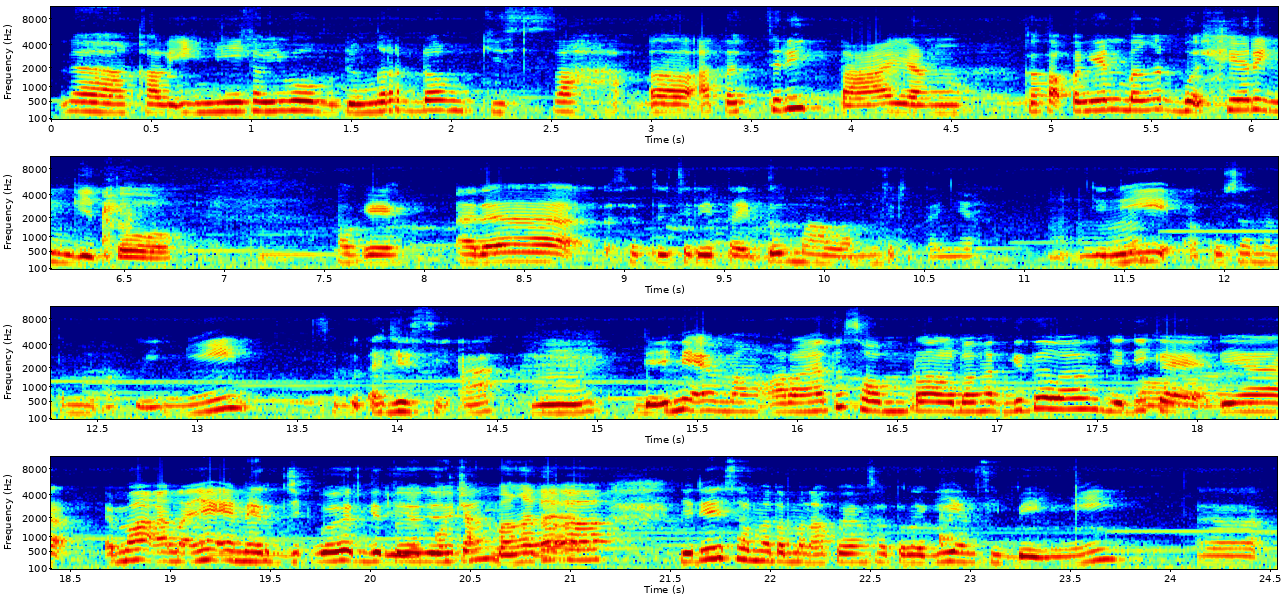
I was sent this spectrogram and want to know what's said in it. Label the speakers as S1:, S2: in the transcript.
S1: Nah, kali ini kami mau denger dong kisah eh, atau cerita yang kakak pengen banget buat sharing gitu.
S2: Oke, ada satu cerita itu malam ceritanya.
S1: Mm-mm.
S2: Jadi aku sama teman aku ini sebut aja si A.
S1: Hmm.
S2: Dia ini emang orangnya tuh sompral banget gitu loh. Jadi
S1: Oh.
S2: kayak dia emang anaknya energik banget gitu.
S1: Iya, kocak banget ya.
S2: Heeh. Jadi sama teman aku yang satu lagi yang si B ini eh,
